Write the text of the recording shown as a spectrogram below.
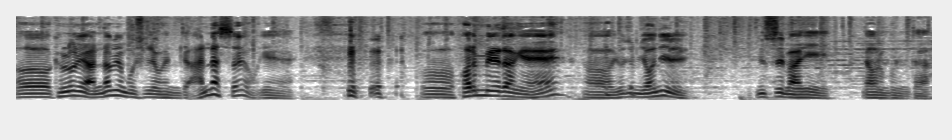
어, 결론이 안 나면 모시려고 했는데 안 났어요. 예. 어, 바른미래당에, 어, 요즘 연일 뉴스에 많이 나오는 분입니다.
